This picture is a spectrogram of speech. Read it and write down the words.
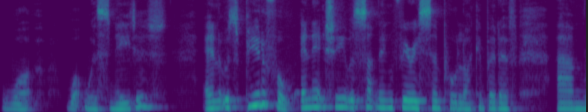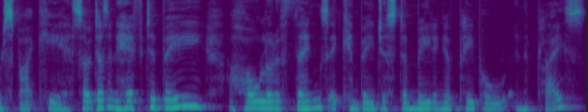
what what was needed. And it was beautiful. And actually, it was something very simple, like a bit of um, respite care. So it doesn't have to be a whole lot of things. It can be just a meeting of people in a place.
